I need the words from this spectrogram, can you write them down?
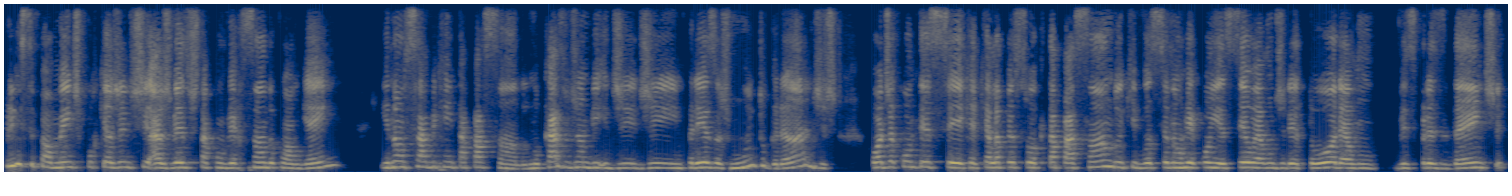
principalmente porque a gente às vezes está conversando com alguém e não sabe quem está passando. No caso de, de, de, empresas muito grandes, pode acontecer que aquela pessoa que está passando e que você não reconheceu é um diretor, é um vice-presidente,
